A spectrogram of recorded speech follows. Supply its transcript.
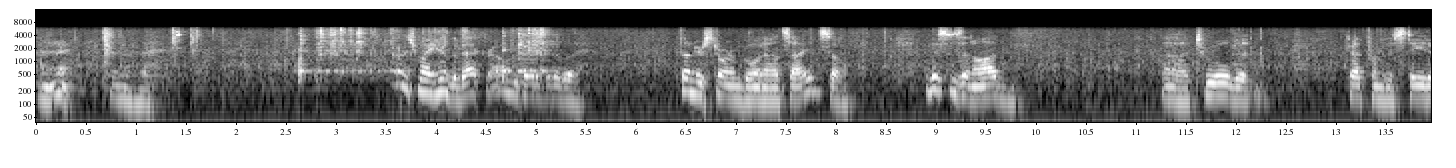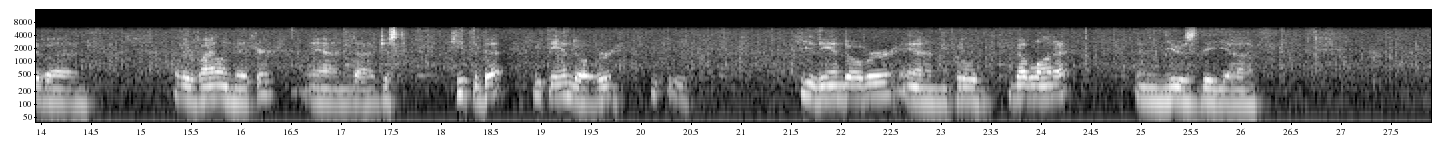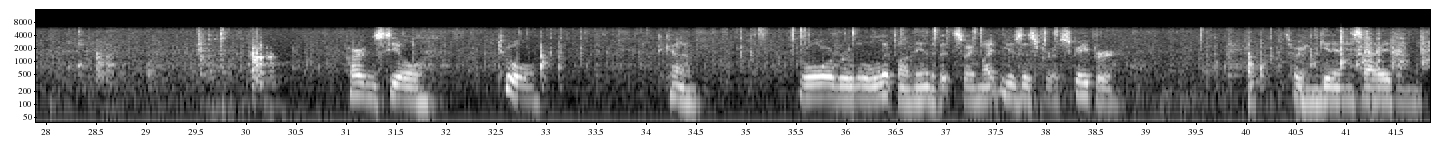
Alright. Uh, as you might hear in the background, we've got a bit of a thunderstorm going outside, so this is an odd uh, tool that got from the state of a, another violin maker, and uh, just heat the bit, heat the end over, heat the heat the end over, and put a bevel on it, and use the hardened steel tool to kind of roll over a little lip on the end of it. So we might use this for a scraper so we can get inside and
